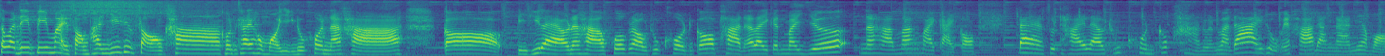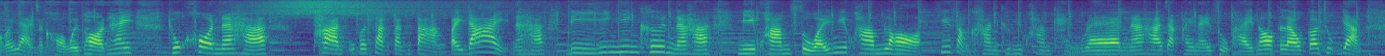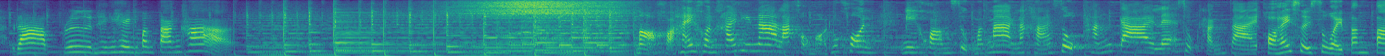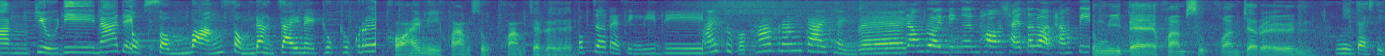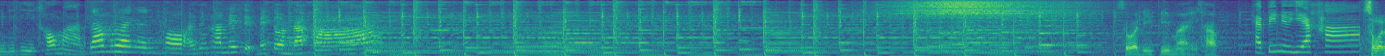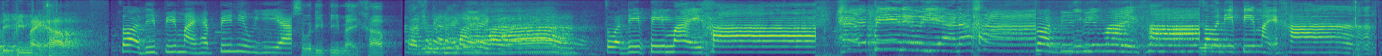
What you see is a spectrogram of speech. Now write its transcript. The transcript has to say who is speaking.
Speaker 1: สวัสดีปีใหม่ 2022 ค่ะ คนไข้ของหมอหญิงทุกคนนะคะ ก็ปีที่แล้วนะคะ พวกเราทุกคนก็ผ่านอะไรกันมาเยอะนะคะ มากมายก่ายกอง แต่สุดท้ายแล้วทุกคนก็ผ่านมันมาได้ถูกไหมคะ ดังนั้นเนี่ยหมอก็อยากจะขออวยพรให้ทุกคนนะคะ ผ่านอุปสรรคต่างๆ ไปได้นะคะ ดียิ่งยิ่งขึ้นนะคะ มีความสวยมีความหล่อที่สำคัญคือมีความแข็งแรงนะคะ จากภายในสู่ภายนอกแล้วก็ทุกอย่างราบรื่นเฮงๆปังๆ ค่ะ
Speaker 2: หมอขอให้คนไข้ที่น่ารักของหมอทุกคนมีความสุขมากๆนะคะ สุขทั้งกายและสุขทั้งใจ
Speaker 3: ขอให้สวยๆ ปังๆ ผิวดี หน้าเด็ก
Speaker 4: สุขสมหวังสมดั่งใจในทุกๆ เรื่อง
Speaker 5: ขอให้มีความสุขความเจริญ
Speaker 6: พบเจอแต่สิ่งดี
Speaker 1: ให้สุขภาพร่างกายแข็งแรง
Speaker 2: ร่ำรวยมีเงินทองใช้ตลอดทั้งปี
Speaker 7: ต้องมีแต่ความสุขความเจริญ
Speaker 4: มีแต่สิ่งดีๆเข้ามา
Speaker 8: ร่ำรวยเงินทองให้ทุกท่านไม่เจ็บไม่จนนะคะ
Speaker 5: สวัสดีปีใหม่ครับ
Speaker 3: แฮปปี้นิว e ย r ค่ะ
Speaker 9: สวัสดีปีใหม่ครับ
Speaker 6: ๆสวัสดีปีใหม่แฮปปี้นิวเยียร์
Speaker 7: สวัสดีปีใหม่ครับ
Speaker 8: สวัสดีปีใหม่ค่ะ
Speaker 4: ส วัสดีปีใหม่ค่ะ
Speaker 2: Happy New Year นะคะ
Speaker 6: สวัสดีปีใหม่ค่ะ
Speaker 2: สวัสดีปีใหม่ค่ะ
